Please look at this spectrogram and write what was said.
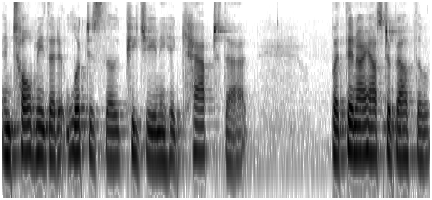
and told me that it looked as though PG&E had capped that. But then I asked about the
